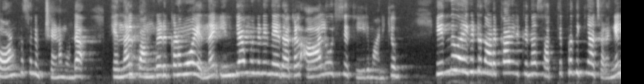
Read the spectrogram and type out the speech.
കോൺഗ്രസിനും ക്ഷണമുണ്ട്. എന്നാൽ പങ്കെടുക്കണമോ എന്ന് ഇന്ത്യ മുന്നണി നേതാക്കൾ ആലോചിച്ച് തീരുമാനിക്കും. ഇന്ന് വൈകിട്ട് നടക്കാനിരിക്കുന്ന സത്യപ്രതിജ്ഞാ ചടങ്ങിൽ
